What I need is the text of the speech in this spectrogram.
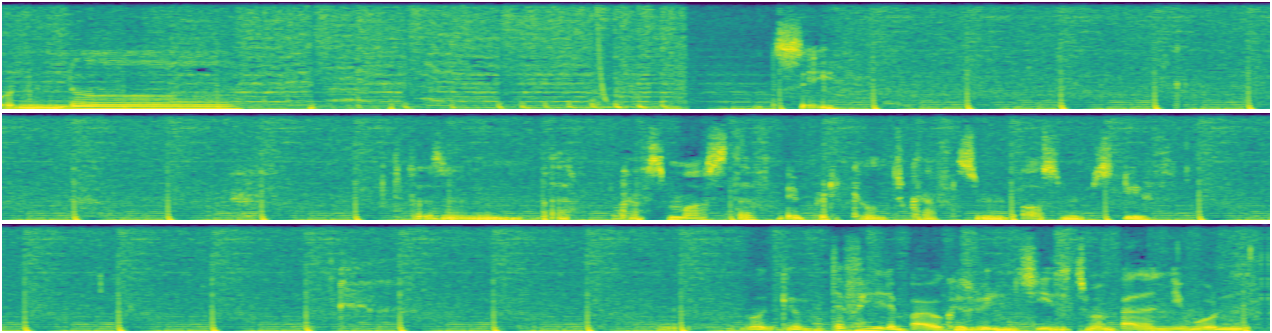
Wooden door. Let's see. Put some, uh, craft some more stuff. It'd be pretty cool to craft some awesome stuff. We definitely need a bow because we didn't to my better than you wouldn't.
